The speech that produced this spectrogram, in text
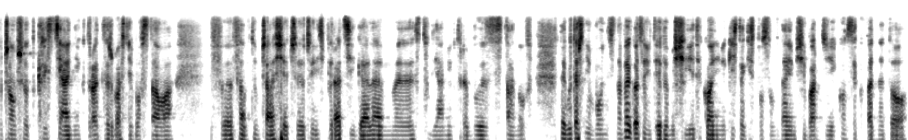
Począwszy od Christiani, która też właśnie powstała w, w tamtym czasie, czy, czy inspiracji Gelem, y, studiami, które były ze Stanów. To jakby też nie było nic nowego, co oni tutaj wymyślili, tylko oni w jakiś taki sposób, wydaje mi się, bardziej konsekwentne to,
